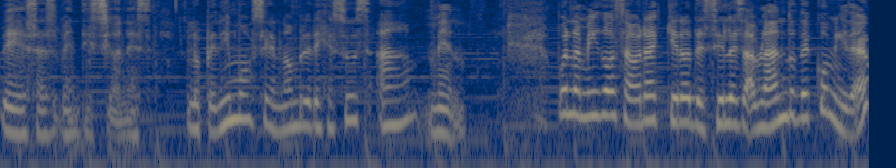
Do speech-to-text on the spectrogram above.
de esas bendiciones. Lo pedimos en el nombre de Jesús. Amén. Bueno amigos, ahora quiero decirles, hablando de comida,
